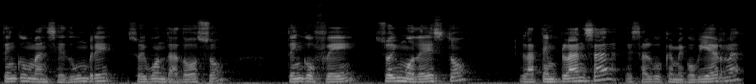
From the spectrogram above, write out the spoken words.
tengo mansedumbre, soy bondadoso, tengo fe, soy modesto, la templanza es algo que me gobierna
